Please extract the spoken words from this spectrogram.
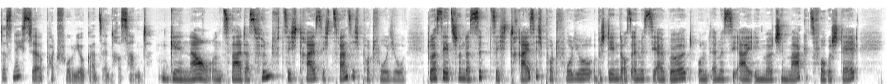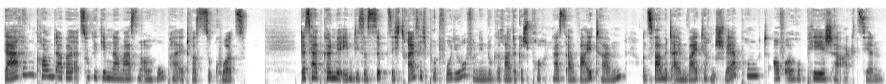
das nächste Portfolio ganz interessant. Genau, und zwar das 50-30-20 Portfolio. Du hast ja jetzt schon das 70-30 Portfolio bestehend aus MSCI World und MSCI Emerging Markets vorgestellt. Darin kommt aber zugegebenermaßen Europa etwas zu kurz. Deshalb können wir eben dieses 70-30-Portfolio, von dem du gerade gesprochen hast, erweitern, und zwar mit einem weiteren Schwerpunkt auf europäische Aktien.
